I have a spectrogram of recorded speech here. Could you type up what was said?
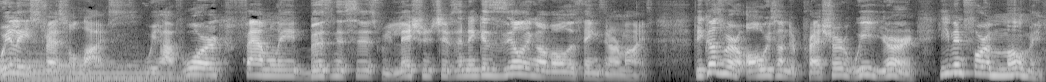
Lead stressful lives. We have work, family, businesses, relationships, and a gazillion of all the things in our minds. Because we're always under pressure, we yearn, even for a moment,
